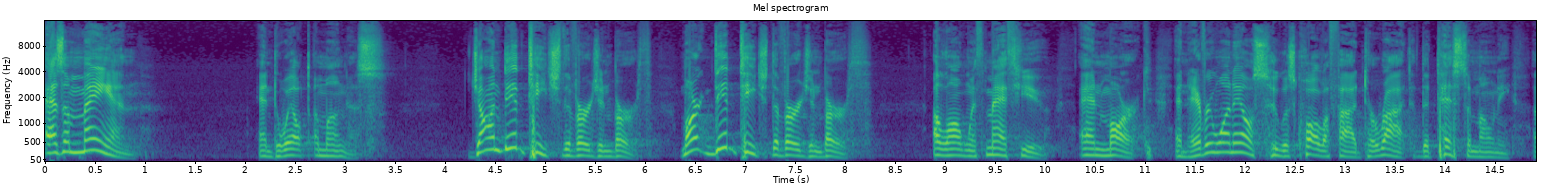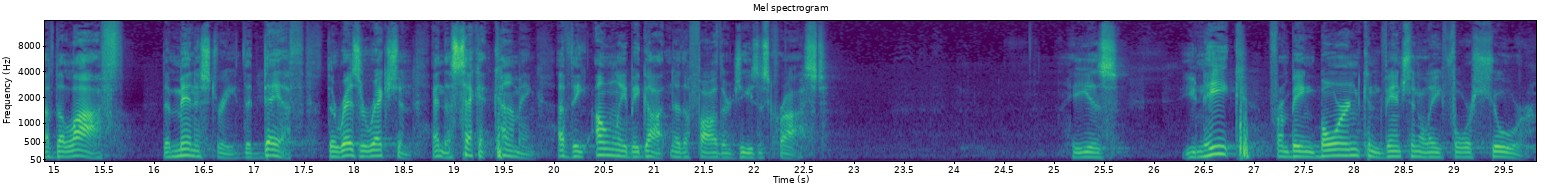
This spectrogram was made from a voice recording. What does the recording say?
as a man and dwelt among us. John did teach the virgin birth. Mark did teach the virgin birth, along with Matthew and Mark and everyone else who was qualified to write the testimony of the life, the ministry, the death, the resurrection, and the second coming of the only begotten of the Father, Jesus Christ. He is unique from being born conventionally for sure.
